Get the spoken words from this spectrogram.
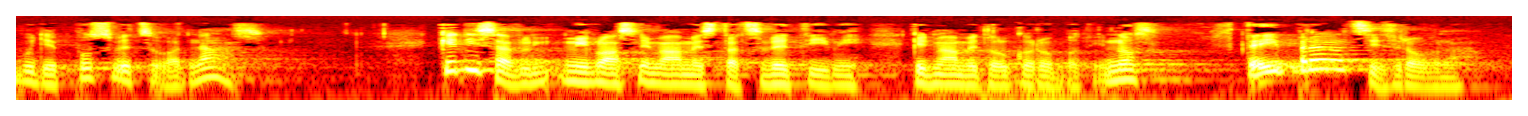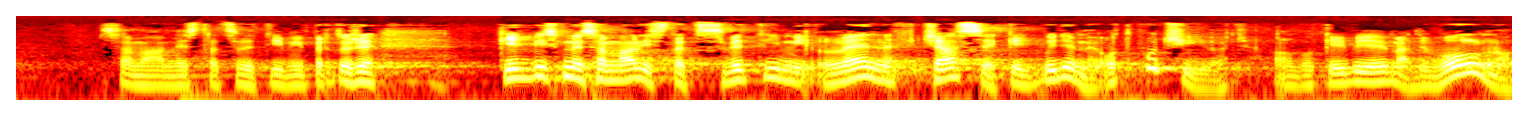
bude posvecovať nás. Kedy sa my vlastne máme stať svetými, keď máme toľko roboty? No v tej práci zrovna sa máme stať svetými, pretože keď by sme sa mali stať svetými len v čase, keď budeme odpočívať, alebo keď budeme mať voľno,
